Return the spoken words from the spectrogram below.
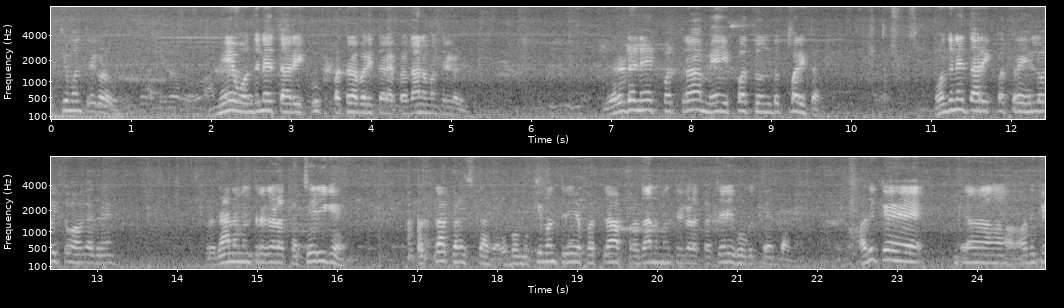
ಮುಖ್ಯಮಂತ್ರಿಗಳು ಮೇ ಒಂದನೇ ತಾರೀಕು ಪತ್ರ ಬರೀತಾರೆ ಪ್ರಧಾನಮಂತ್ರಿಗಳಿಗೆ. ಎರಡನೇ ಪತ್ರ ಮೇ ಇಪ್ಪತ್ತೊಂದಕ್ಕೆ ಬರೀತಾರೆ. ಒಂದನೇ ತಾರೀಕು ಪತ್ರ ಎಲ್ಲೋಯ್ತು ಹಾಗಾದರೆ? ಪ್ರಧಾನಮಂತ್ರಿಗಳ ಕಚೇರಿಗೆ ಪತ್ರ ಕಳಿಸಿದಾಗ, ಒಬ್ಬ ಮುಖ್ಯಮಂತ್ರಿಯ ಪತ್ರ ಪ್ರಧಾನಮಂತ್ರಿಗಳ ಕಚೇರಿಗೆ ಹೋಗುತ್ತೆ ಅಂದಾಗ, ಅದಕ್ಕೆ ಅದಕ್ಕೆ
